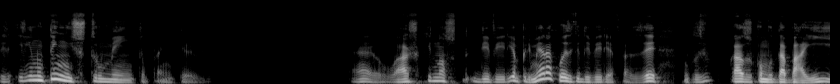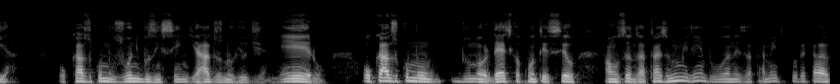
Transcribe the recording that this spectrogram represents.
Ele não tem um instrumento para intervir. É, eu acho que nós deveríamos, a primeira coisa que deveria fazer, inclusive casos como o da Bahia, ou caso como os ônibus incendiados no Rio de Janeiro, ou caso como do Nordeste que aconteceu há uns anos atrás, eu não me lembro o ano exatamente, que houve aquela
